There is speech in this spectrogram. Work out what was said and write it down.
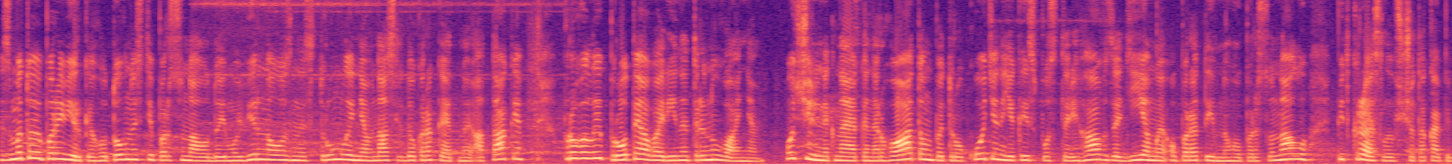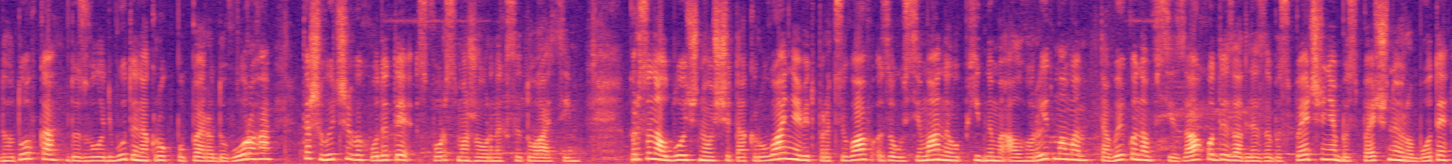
З метою перевірки готовності персоналу до ймовірного знеструмлення внаслідок ракетної атаки провели протиаварійне тренування. Очільник НАЕК «Енергоатом» Петро Котін, який спостерігав за діями оперативного персоналу, підкреслив, що така підготовка дозволить бути на крок попереду ворога та швидше виходити з форс-мажорних ситуацій. Персонал блочного щита керування відпрацював за усіма необхідними алгоритмами та виконав всі заходи задля забезпечення безпечної роботи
